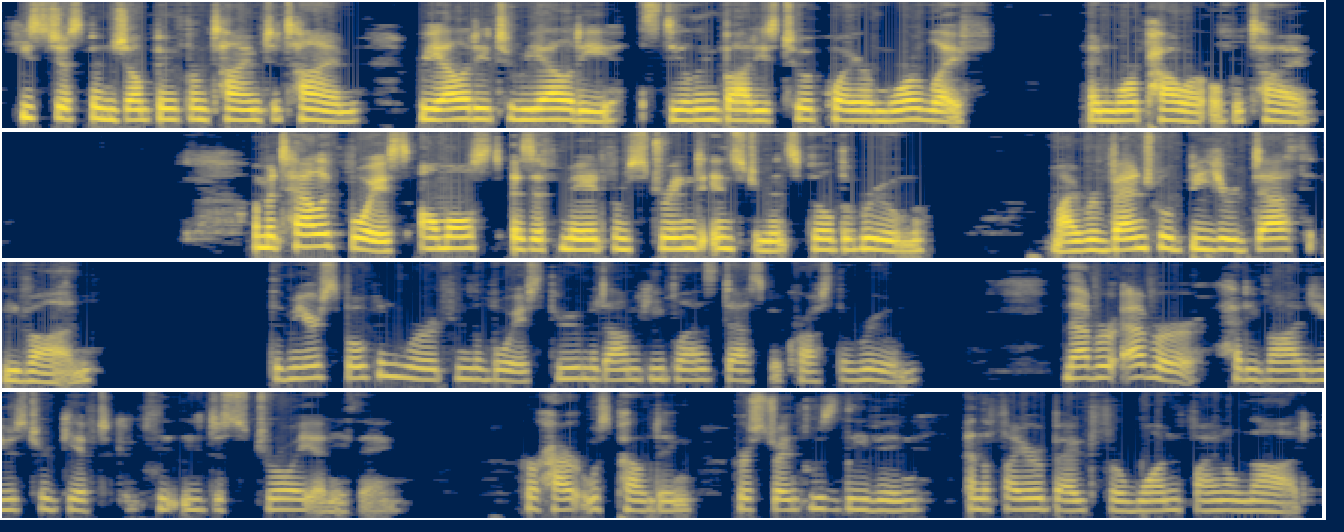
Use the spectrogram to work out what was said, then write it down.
He's just been jumping from time to time, reality to reality, stealing bodies to acquire more life and more power over time. A metallic voice, almost as if made from stringed instruments, filled the room. My revenge will be your death, Yvonne. The mere spoken word from the voice threw Madame Gibelin's desk across the room. Never ever had Yvonne used her gift to completely destroy anything. Her heart was pounding, her strength was leaving, and the fire begged for one final nod.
